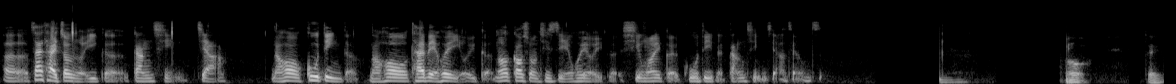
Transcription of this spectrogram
呃在台中有一个钢琴家，然后固定的，然后台北会有一个，然后高雄其实也会有一个，希望一个固定的钢琴家这样子。哦，对，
